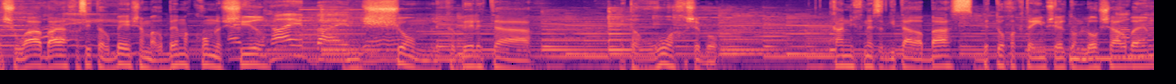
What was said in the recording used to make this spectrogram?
לשורה הבאה יחסית הרבה, יש שם הרבה מקום לשיר, לנשום, לקבל את, ה... את הרוח שבו. כאן נכנסת גיטרה בס בתוך הקטעים שאלטון לא שר בהם.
